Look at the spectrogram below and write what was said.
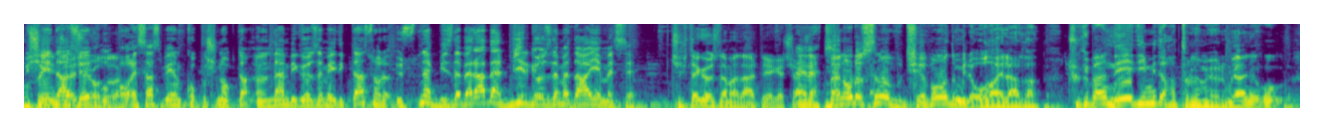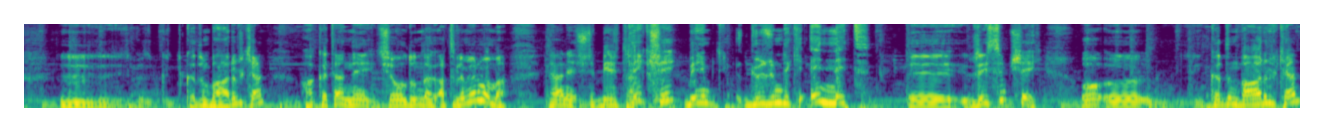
bir şey daha söyle. oldular. o, o esas benim kopuş noktam önden bir gözleme yedikten sonra üstüne bizle beraber bir gözleme daha yemesi. Çifte gözlemeler diye geçer. Evet. Ben orasını şey yapamadım bile olaylardan. Çünkü ben ne yediğimi de hatırlamıyorum. Yani o e, kadın bağırırken hakikaten ne şey olduğunu da hatırlamıyorum ama yani İşte bir tek şey benim gözümdeki en net e, resim şey o e, kadın bağırırken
